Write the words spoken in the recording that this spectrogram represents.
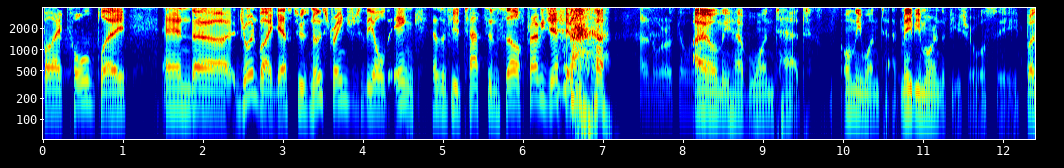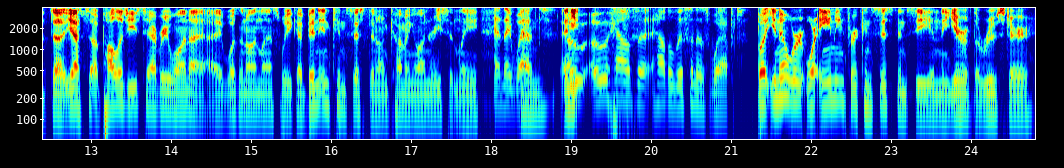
There by Coldplay, and uh, joined by a guest who's no stranger to the old ink, has a few tats himself, Travie J. I don't know where I was going. With I only have one tat. Only one tat. Maybe more in the future. We'll see. But uh, yes, apologies to everyone. I, I wasn't on last week. I've been inconsistent on coming on recently. And they wept. And- and oh, you- oh, how the how the listeners wept. But you know, we're we're aiming for consistency in the year of the rooster.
